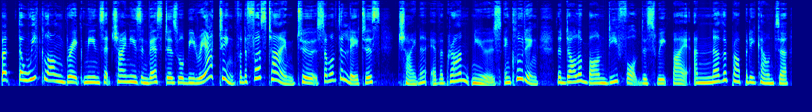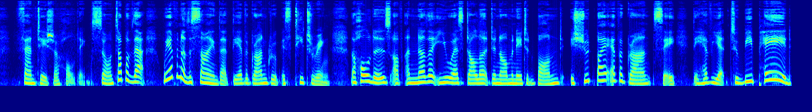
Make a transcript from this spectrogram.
But the week long break means that Chinese investors will be reacting for the first time to some of the latest China Evergrande news, including the dollar bond default this week by another property counter, Fantasia Holdings. So on top of that, we have another sign that the Evergrande Group is teetering. The holders of another US dollar denominated bond issued by Evergrande say they have yet to be paid.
